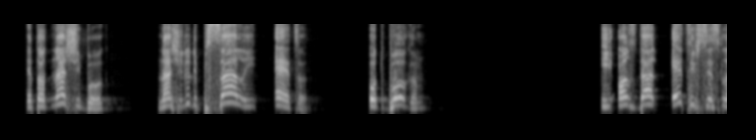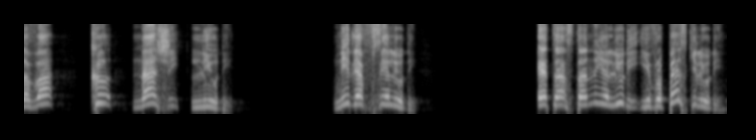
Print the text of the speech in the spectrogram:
Это наш Бог. Наши люди писали это от Бога, и Он сдал эти все слова к наши люди. Не для всех людей. Это остальные люди, европейские люди.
